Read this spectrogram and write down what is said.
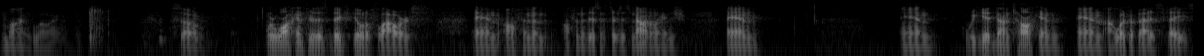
mind blowing. So, we're walking through this big field of flowers, and off in the, off in the distance, there's this mountain range. And, and we get done talking, and I look up at his face,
